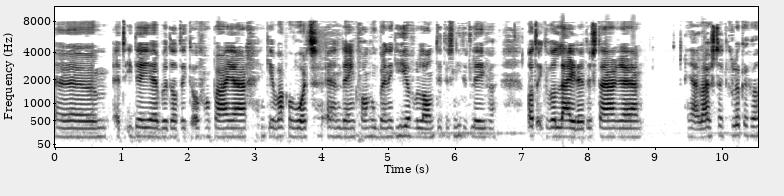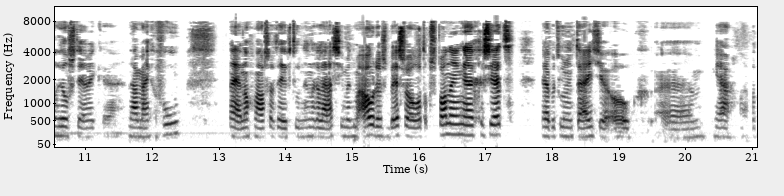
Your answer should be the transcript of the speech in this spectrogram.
uh, het idee hebben dat ik over een paar jaar een keer wakker word en denk van hoe ben ik hier verland? Dit is niet het leven wat ik wil leiden. Dus daar uh, ja, luister ik gelukkig wel heel sterk uh, naar mijn gevoel. Nou ja, nogmaals, dat heeft toen in de relatie met mijn ouders best wel wat op spanning gezet. We hebben toen een tijdje ook uh, ja, wat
